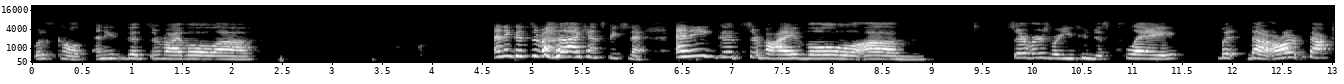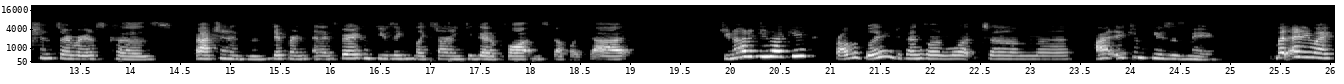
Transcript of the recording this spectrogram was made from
what is it called any good survival uh any good survival I can't speak today. Any good survival um servers where you can just play but that aren't faction servers cuz faction is different and it's very confusing like starting to get a plot and stuff like that. Do you know how to do that, Geek? Probably. Depends on what, um, uh, I, it confuses me. But anyway,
